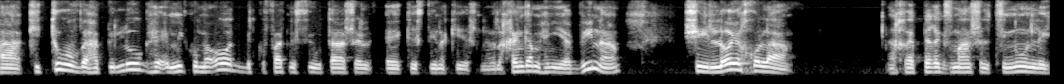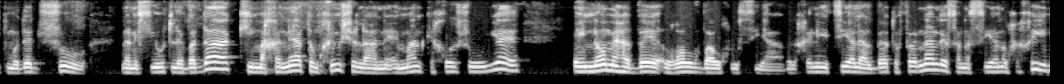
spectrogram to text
הקיטוב והפילוג העמיקו מאוד בתקופת נשיאותה של אה, קריסטינה קירשנר. לכן גם היא הבינה שהיא לא יכולה, אחרי פרק זמן של צינון, להתמודד שוב לנשיאות לבדה, כי מחנה התומכים שלה, נאמן ככל שהוא יהיה, אינו מהווה רוב באוכלוסייה, ולכן היא הציעה לאלברטו פרננדס, הנשיא הנוכחי,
